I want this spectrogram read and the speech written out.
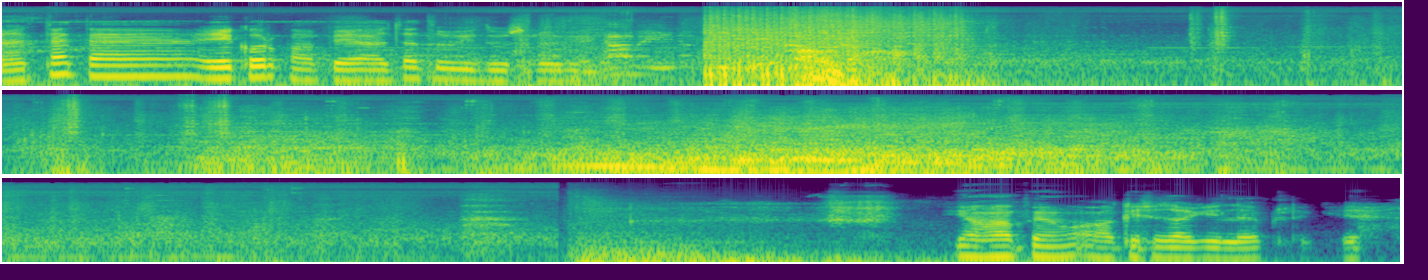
ता एक और कहाँ पे? आजा तू भी, दूसरे भी। यहाँ पे हूँ, आगे से जाके लेफ़्ट लेके।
